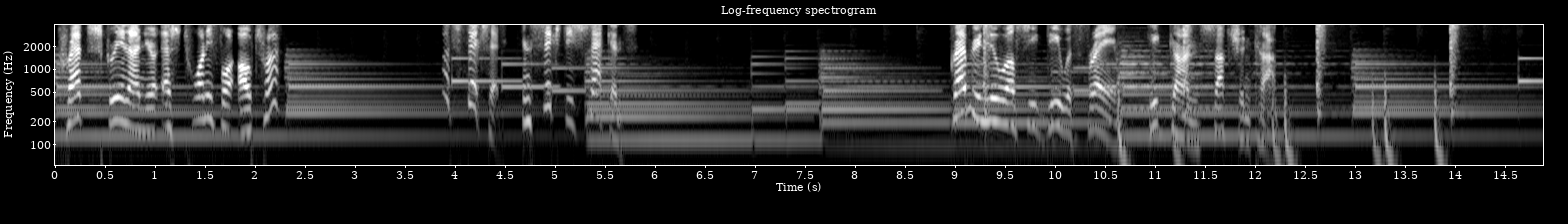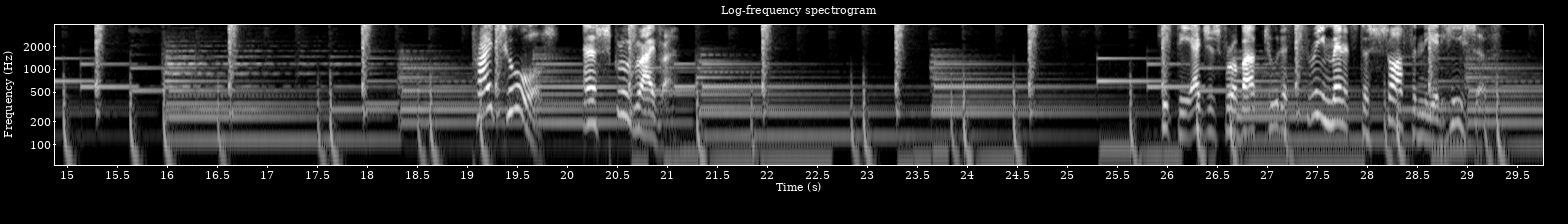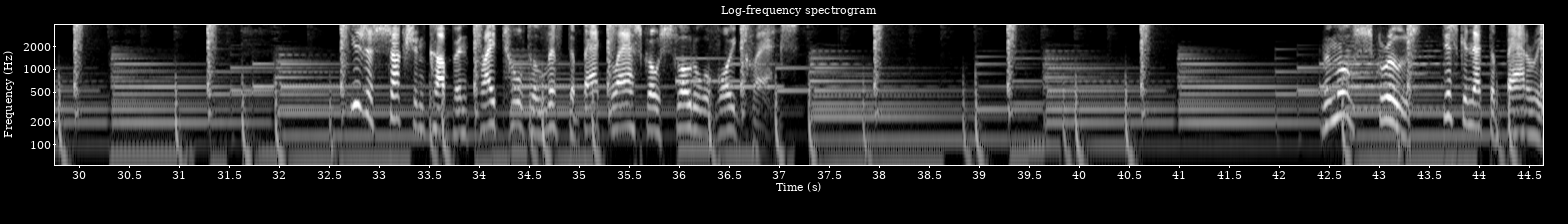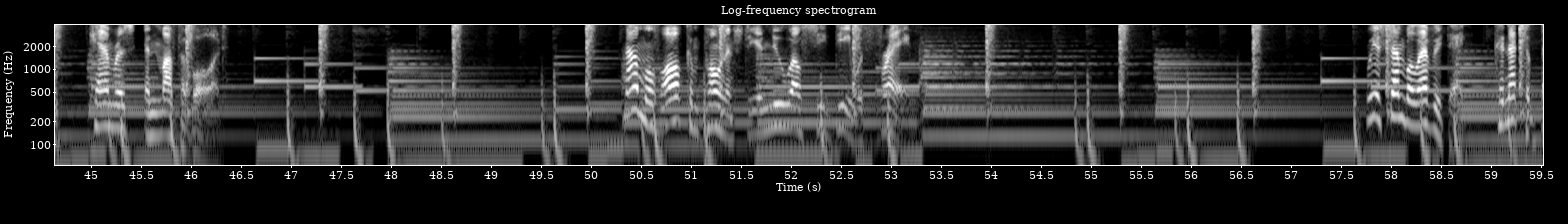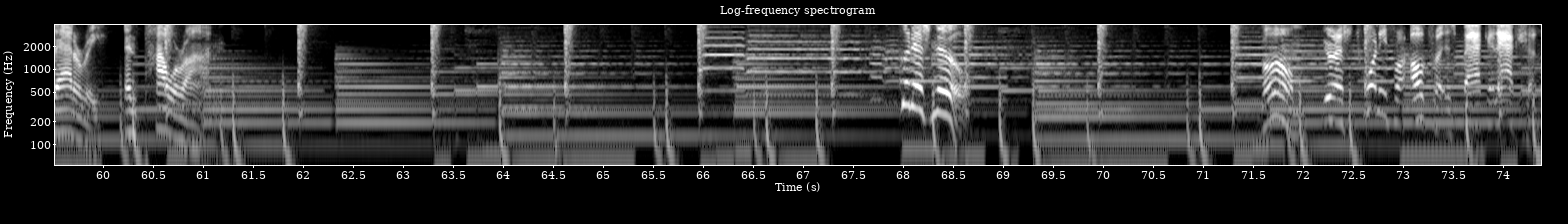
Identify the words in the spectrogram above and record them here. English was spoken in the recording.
Cracked screen on your S24 Ultra? Let's fix it in 60 seconds. Grab your new LCD with frame, heat gun, suction cup. Pry tools and a screwdriver. Heat the edges for about two to three minutes to soften the adhesive. Use a suction cup and pry tool to lift the back glass. Go slow to avoid cracks. Remove screws, disconnect the battery, cameras, and motherboard. Now move all components to your new LCD with frame. Reassemble everything, connect the battery, and power on. Good as new. Boom, your S24 Ultra is back in action.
